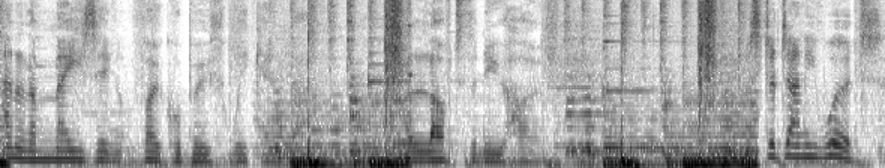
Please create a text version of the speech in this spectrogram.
and an amazing vocal booth weekend. I loved the new home. Mr. Danny Woods,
